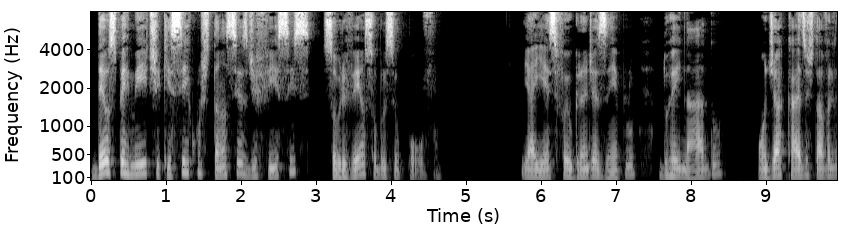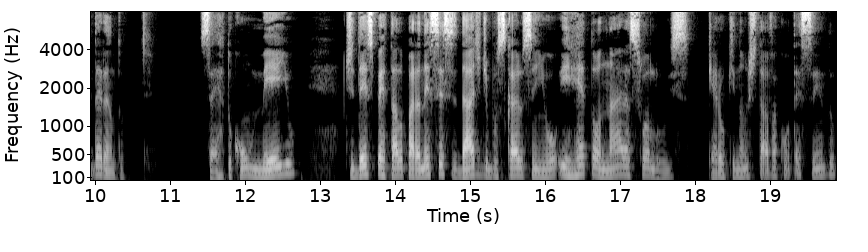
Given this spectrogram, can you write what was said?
Deus permite que circunstâncias difíceis sobrevenham sobre o seu povo. E aí esse foi o grande exemplo do reinado onde Acais estava liderando, certo? Com o meio de despertá-lo para a necessidade de buscar o Senhor e retornar à sua luz que era o que não estava acontecendo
